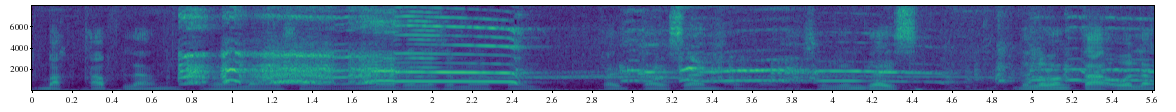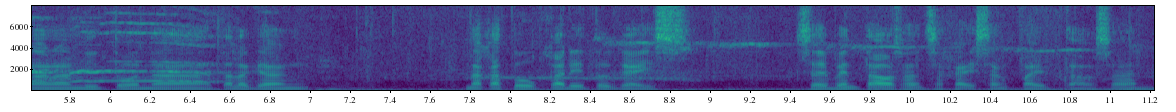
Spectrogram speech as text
back up lang, Oh, nasa meron na sa mga 5,000. So yun guys, dalawang tao lang ang nandito na talagang nakatuka dito guys. 7,000 saka isang 5,000.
